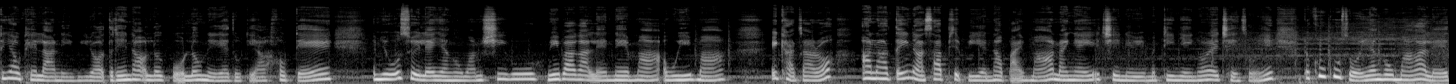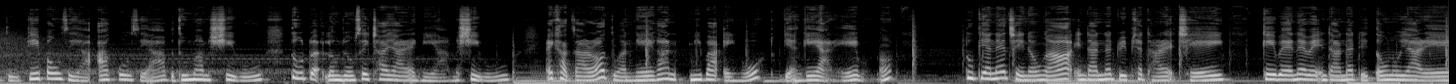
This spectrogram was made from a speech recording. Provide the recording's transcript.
တယောက်ထဲလာနေပြီးတော့သတင်းတောက်အလုပ်ကိုလုပ်နေတဲ့သူတယောက်ဟုတ်တယ်အမျိုးအဆွေလည်းရန်ကုန်မှာမရှိဘူးမိဘကလည်းနေမှာအဝေးမှာအဲ့ခါကျတော့အာနာသိန်းတာစဖြစ်ပြီးရဲ့နောက်ပိုင်းမှာနိုင်ငံရေးအခြေအနေတွေမတည်ငြိမ်တော့တဲ့အချိန်ဆိုရင်တခုခုဆိုရန်ကုန်မှာကလည်းသူပြေးပုံးစရာအားကိုးစရာဘယ်သူမှမရှိဘူးသူ့အတွက်လုံခြုံစိတ်ချရတဲ့နေရာမရှိဘူးအဲ့ခါကျတော့သူကနေကမိဘအိမ်ကိုသူပြန်ခဲ့ရတယ်ပေါ့နော်သူပြန်တဲ့အချိန်တုန်းကအင်တာနက်တွေဖြတ်ထားတဲ့အချိန် ကေဘယ်နဲ့ပဲအင်တာနက်တွေသုံးလို့ရတယ်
